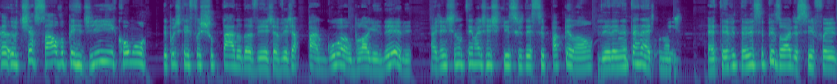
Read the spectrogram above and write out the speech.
eu- eu tinha salvo, perdi, e como depois que ele foi chutado da Veja, a Veja apagou o blog dele, a gente não tem mais resquícios desse papelão dele aí na internet, mas. É, teve, teve esse episódio, assim, foi,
